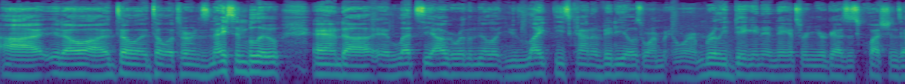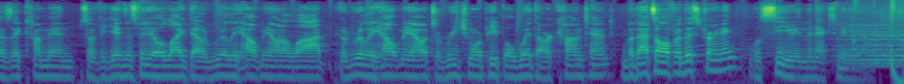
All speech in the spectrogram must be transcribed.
uh, you know, uh, until until it turns nice and blue, and uh, it lets the algorithm know that you like these kind of videos where I'm where I'm really digging in and answering your guys' questions as they come in. So if you give this video a like, that would really help me out a lot. It would really help me out to reach more people with our content. But that's all for this training. We'll see you in the next video.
